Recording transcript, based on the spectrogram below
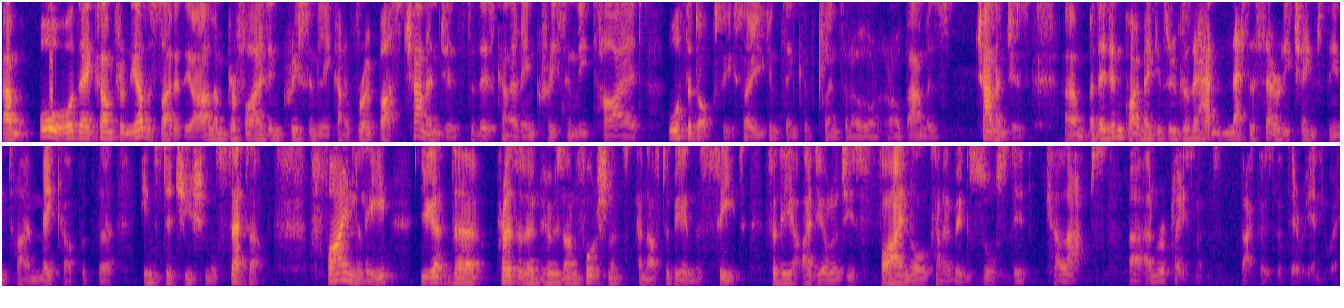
Um, or they come from the other side of the aisle and provide increasingly kind of robust challenges to this kind of increasingly tired orthodoxy. So you can think of Clinton or, or Obama's challenges. Um, but they didn't quite make it through because they hadn't necessarily changed the entire makeup of the institutional setup. Finally, you get the president who is unfortunate enough to be in the seat for the ideology's final kind of exhausted collapse uh, and replacement. That goes the theory anyway.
